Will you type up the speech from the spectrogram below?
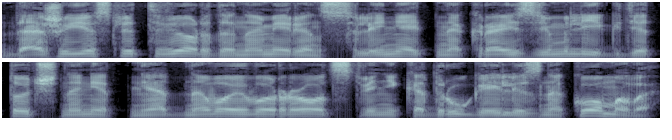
даже если твердо намерен слинять на край земли, где точно нет ни одного его родственника, друга или знакомого,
